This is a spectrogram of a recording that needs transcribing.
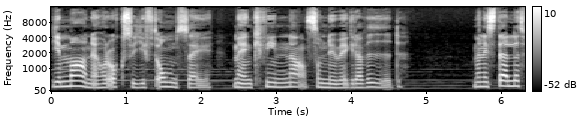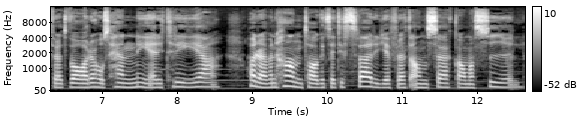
Jemane har också gift om sig med en kvinna som nu är gravid. Men istället för att vara hos henne i Eritrea har även han tagit sig till Sverige för att ansöka om asyl.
